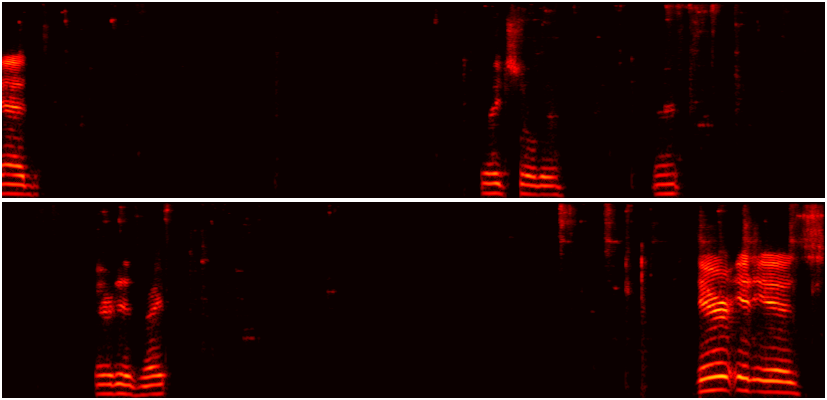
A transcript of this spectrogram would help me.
head, right shoulder, right? There it is, right? There it is.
